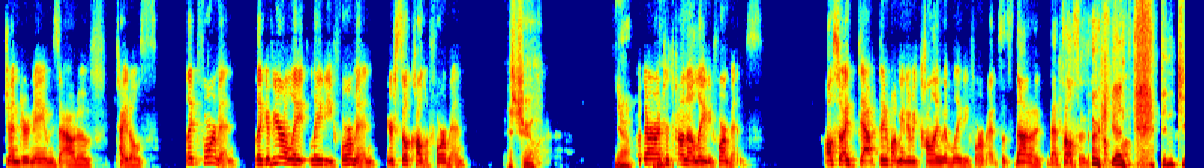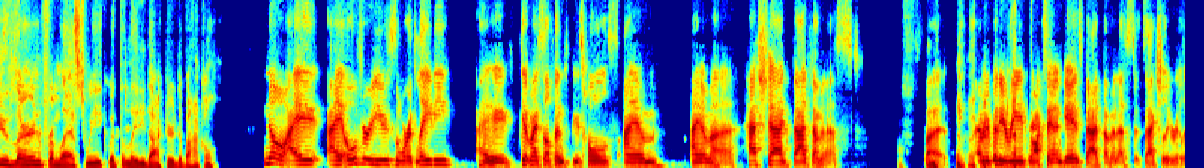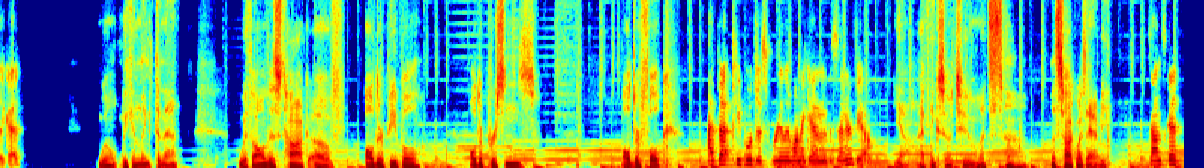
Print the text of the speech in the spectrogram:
gender names out of titles. Like foreman. Like if you're a late lady foreman, you're still called a foreman. That's true. Yeah. But there aren't a ton of lady foremans. Also, I doubt they want me to be calling them lady foremans. It's not a. That's also not. Again, didn't you learn from last week with the lady doctor debacle? No, I I overuse the word lady. I get myself into these holes. I am I am a hashtag bad feminist. But everybody read Roxane Gay's Bad Feminist. It's actually really good we'll we can link to that. With all this talk of older people, older persons, older folk. I bet people just really want to get into this interview. Yeah, I think so too. Let's uh, let's talk with Abby. Sounds good.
